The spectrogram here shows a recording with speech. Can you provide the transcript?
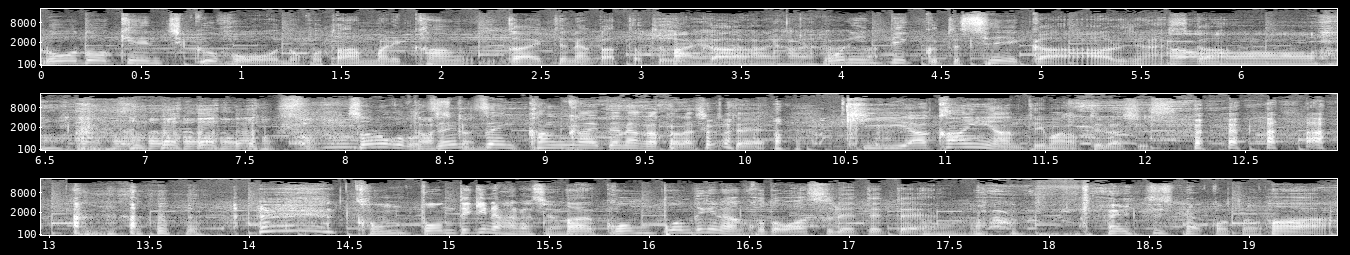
労働建築法のことあんまり考えてなかったというかオリンピックって成果あるじゃないですか。そのこと全然考えてなかったらしくて木あかんやんって今なってるらしいです、根本的な話やな、はい、根本的なこと忘れてて、うん。大事なこと。は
